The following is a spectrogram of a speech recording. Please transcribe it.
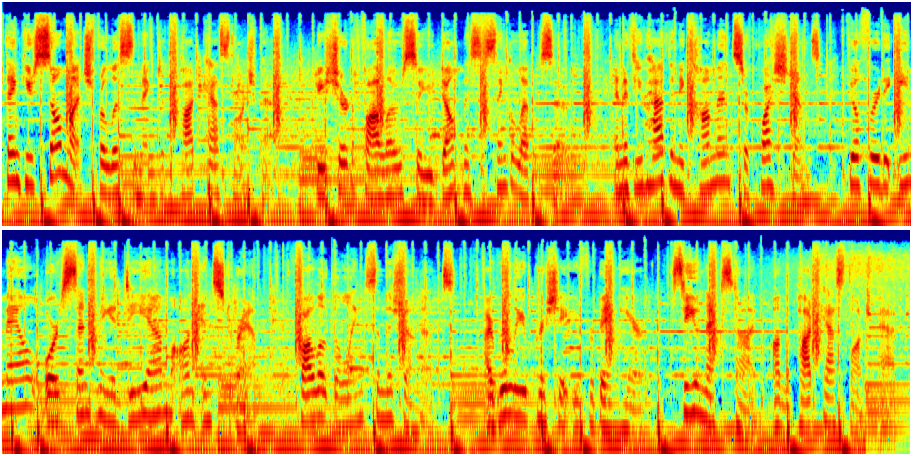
Thank you so much for listening to the Podcast Launchpad. Be sure to follow so you don't miss a single episode. And if you have any comments or questions, feel free to email or send me a DM on Instagram. Follow the links in the show notes. I really appreciate you for being here. See you next time on the Podcast Launchpad.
